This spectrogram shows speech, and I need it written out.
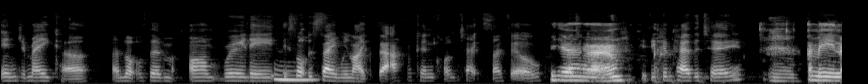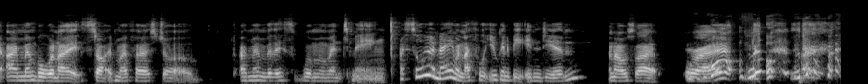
in Jamaica, a lot of them aren't really. Mm. It's not the mm. same in like the African context. I feel. Yeah. I if you compare the two. I mean, I remember when I started my first job. I remember this woman went to me. I saw your name and I thought you were going to be Indian, and I was like, right.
